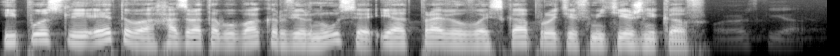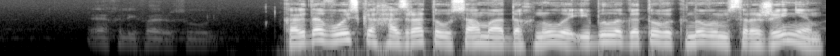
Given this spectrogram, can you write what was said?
И после этого Хазрат Абу Бакр вернулся и отправил войска против мятежников. Когда войско Хазрата Усама отдохнуло и было готово к новым сражениям,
